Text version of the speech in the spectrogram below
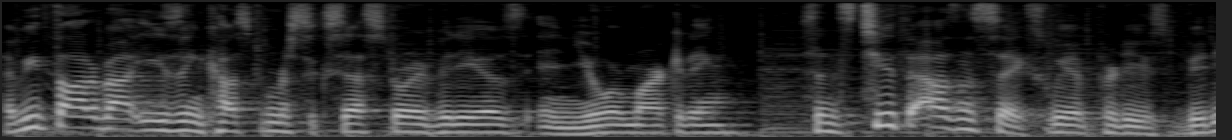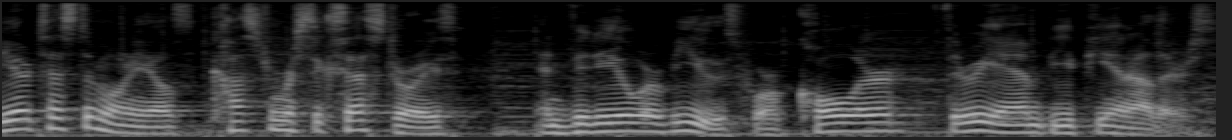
Have you thought about using customer success story videos in your marketing? Since 2006, we have produced video testimonials, customer success stories, and video reviews for Kohler, 3M, BP, and others.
